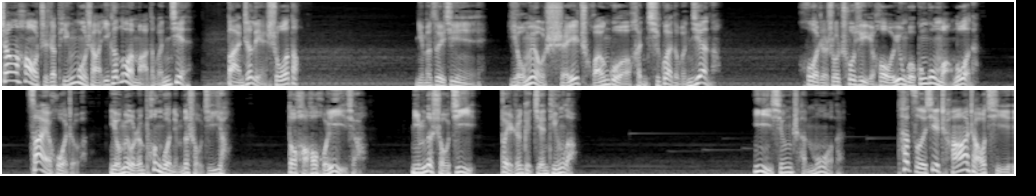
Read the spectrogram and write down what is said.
张浩指着屏幕上一个乱码的文件，板着脸说道：“你们最近有没有谁传过很奇怪的文件呢？或者说出去以后用过公共网络的？再或者有没有人碰过你们的手机呀？都好好回忆一下，你们的手机被人给监听了。”易星沉默了，他仔细查找起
